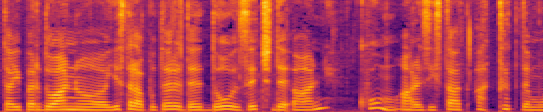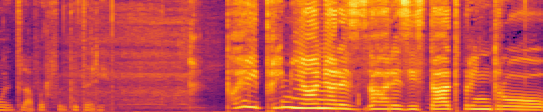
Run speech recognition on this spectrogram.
Tayyip Erdogan uh, este la putere de 20 de ani. Cum a rezistat atât de mult la vârful puterii? Păi, primii ani a, rez- a rezistat printr-o...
